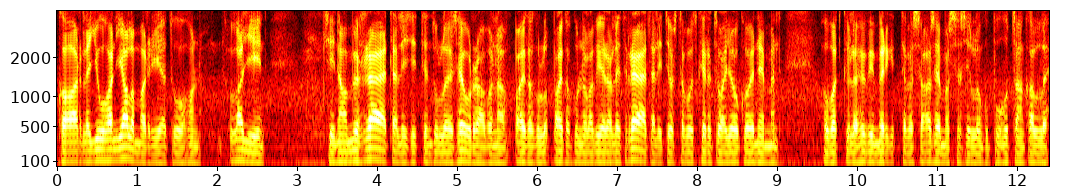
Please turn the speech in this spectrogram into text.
Kaarle Juhan Jalmaria tuohon lajiin. Siinä on myös räätäli, sitten tulee seuraavana paikakunnalla vierailleet räätälit, joista voit kertoa joko enemmän. Ovat kyllä hyvin merkittävässä asemassa silloin, kun puhutaan Kalle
